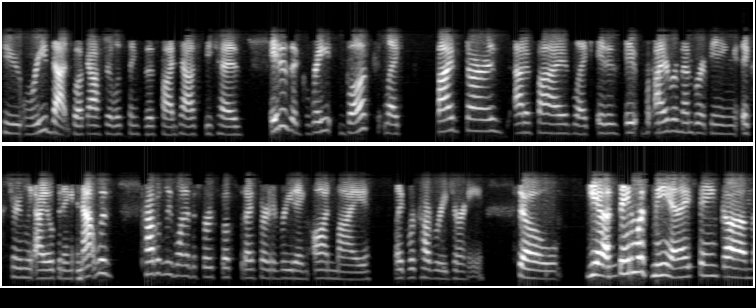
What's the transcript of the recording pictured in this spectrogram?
to read that book after listening to this podcast because it is a great book. Like five stars out of five. Like it is. It. I remember it being extremely eye opening, and that was probably one of the first books that I started reading on my like recovery journey. So Yeah, same with me. And I think um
